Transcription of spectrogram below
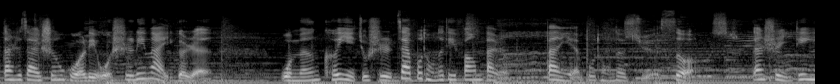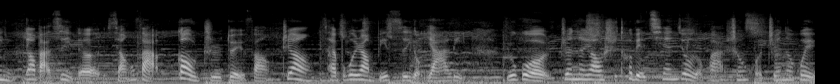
但是在生活里我是另外一个人。我们可以就是在不同的地方扮演扮演不同的角色，但是一定要把自己的想法告知对方，这样才不会让彼此有压力。如果真的要是特别迁就的话，生活真的会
